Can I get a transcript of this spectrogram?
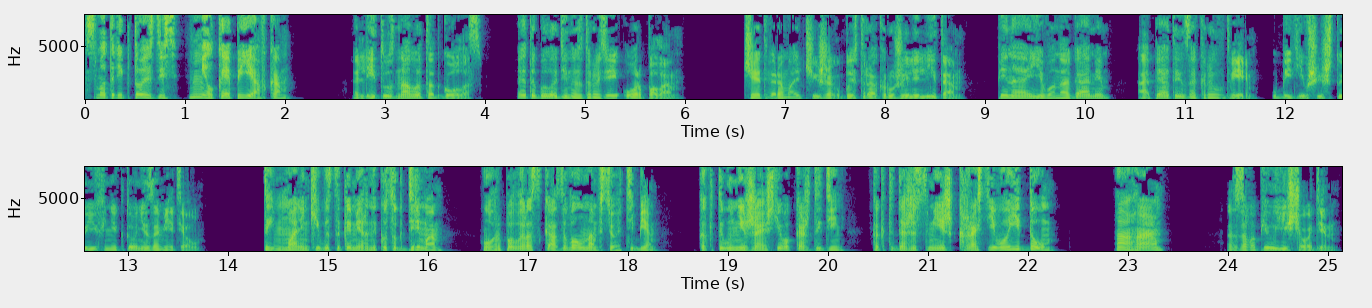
«Смотри, кто здесь, мелкая пиявка!» Лит узнал этот голос. Это был один из друзей Орпола. Четверо мальчишек быстро окружили Лита, пиная его ногами, а пятый закрыл дверь, убедившись, что их никто не заметил. «Ты маленький высокомерный кусок дерьма! Орпол рассказывал нам все о тебе. Как ты унижаешь его каждый день, как ты даже смеешь красть его еду!» «Ага!» Завопил еще один.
